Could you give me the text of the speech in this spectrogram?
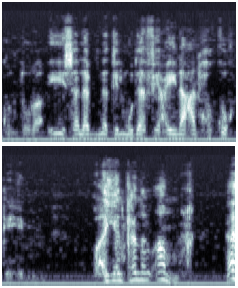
كنت رئيس لجنة المدافعين عن حقوقهم وأيا كان الأمر.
